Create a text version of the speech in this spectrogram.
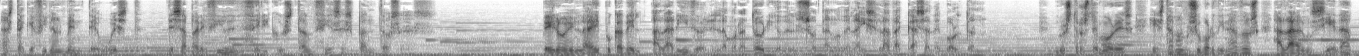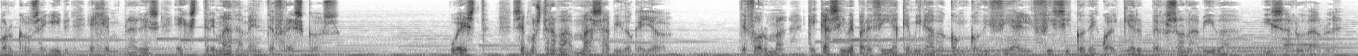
hasta que finalmente West desapareció en circunstancias espantosas. Pero en la época del alarido en el laboratorio del sótano de la aislada casa de Bolton, nuestros temores estaban subordinados a la ansiedad por conseguir ejemplares extremadamente frescos. West se mostraba más ávido que yo, de forma que casi me parecía que miraba con codicia el físico de cualquier persona viva y saludable.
